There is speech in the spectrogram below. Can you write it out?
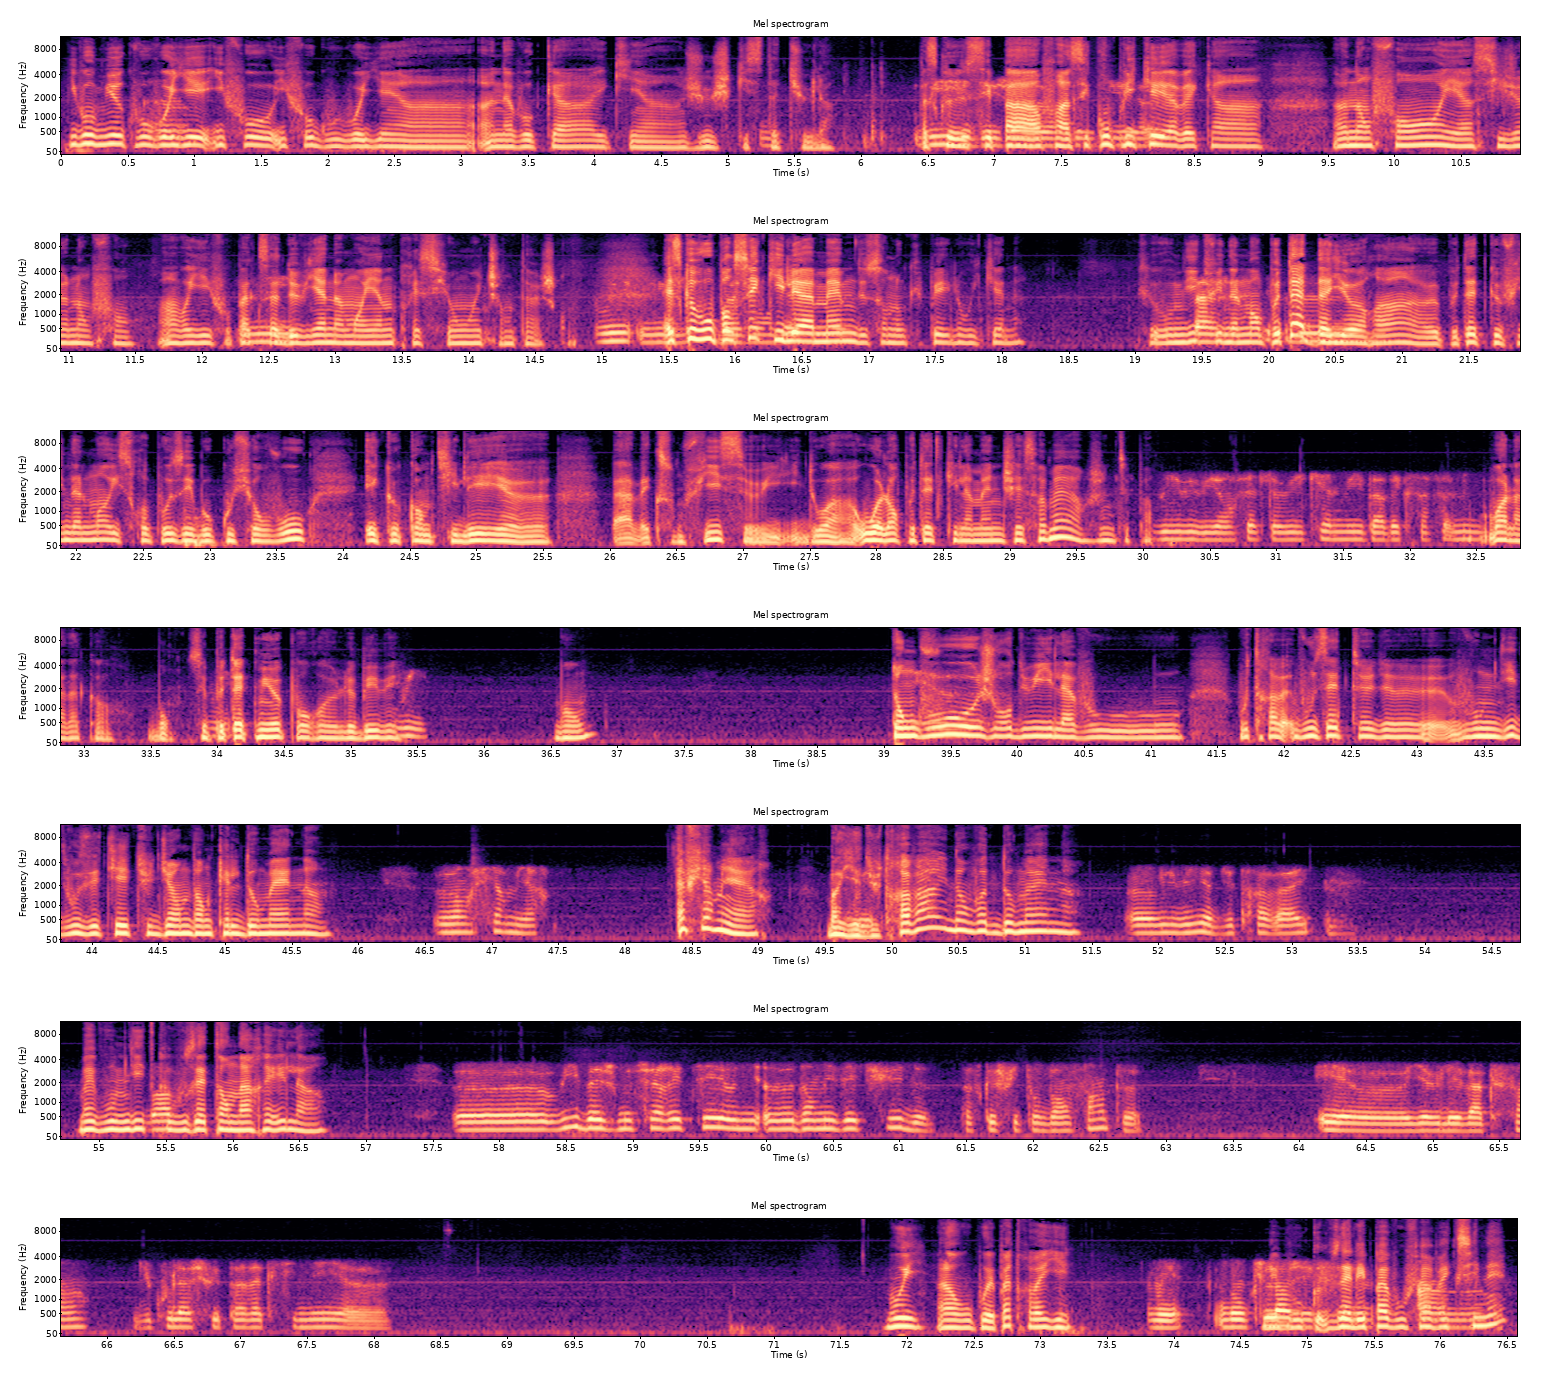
Il vaut mieux que vous Euh. voyez, il faut, il faut que vous voyez un, un avocat et qu'il y ait un juge qui statue là. Parce Oui, que c'est pas, enfin, c'est compliqué avec un, un enfant et un si jeune enfant. Hein, vous voyez, il faut pas que ça devienne un moyen de pression et de chantage. Quoi. Oui, oui, Est-ce que vous pensez qu'il est à même de s'en occuper le week-end? Parce que vous me dites Bah, finalement, peut-être d'ailleurs, hein, euh, peut-être que finalement il se reposait beaucoup sur vous et que quand il est euh, bah, avec son fils, euh, il doit, ou alors peut-être qu'il l'amène chez sa mère, je ne sais pas. Oui, oui, oui. En fait, le week-end, lui, il va avec sa famille. Voilà, d'accord. Bon, c'est Oui. peut-être mieux pour euh, le bébé. Oui. Bon. Donc Et, vous euh, aujourd'hui là vous vous vous êtes de, vous me dites vous étiez étudiante dans quel domaine? Euh, infirmière. Infirmière. Bah il y a Oui. du travail dans votre domaine. Euh, oui, oui, il y a du travail. Mais vous me dites Bah, que vous êtes en arrêt là. Euh, oui, ben, je me suis arrêtée euh, dans mes études parce que je suis tombée enceinte. Et euh, il y a eu les vaccins. Du coup, là, je suis pas vaccinée. euh, Oui. Alors vous pouvez pas travailler. mais donc là, vous, j'ai vous fait allez pas vous faire un- vacciner?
